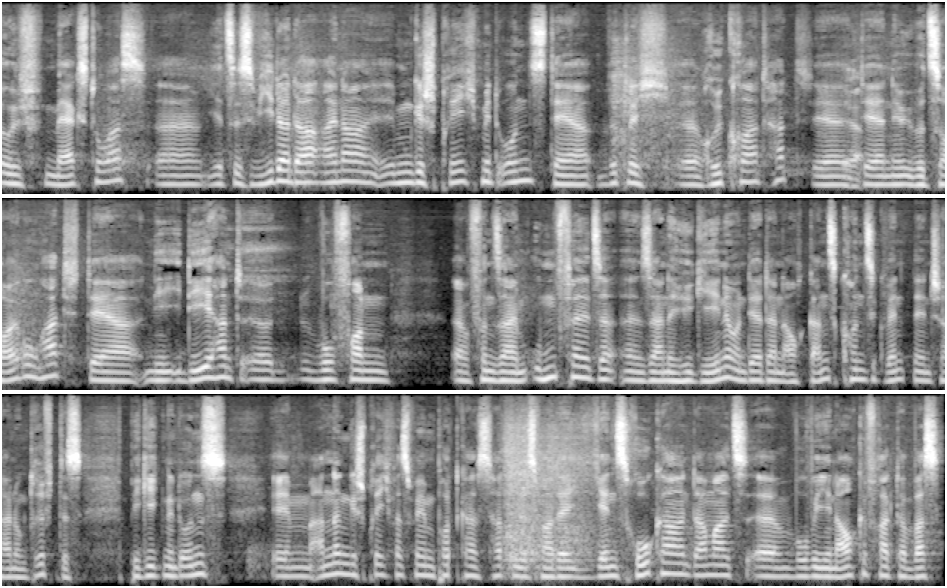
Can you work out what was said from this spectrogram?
Ulf, merkst du was? Äh, jetzt ist wieder da einer im Gespräch mit uns, der wirklich äh, Rückgrat hat, der, Ja. der eine Überzeugung hat, der eine Idee hat, äh, wovon äh, von seinem Umfeld äh, seine Hygiene und der dann auch ganz konsequent eine Entscheidung trifft. Das begegnet uns im anderen Gespräch, was wir im Podcast hatten. Das war der Jens Roka damals, äh, wo wir ihn auch gefragt haben, was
